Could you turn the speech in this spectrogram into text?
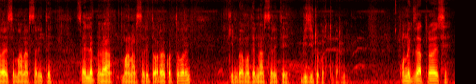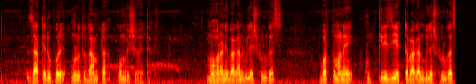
রয়েছে মা নার্সারিতে চাইলে আপনারা মা নার্সারিতে অর্ডার করতে পারেন কিংবা আমাদের নার্সারিতে ভিজিটও করতে পারেন। অনেক জাত রয়েছে। জাতের উপরে মূলত দামটা কম বেশি হয়ে থাকে। মহারানী বাগান, বিলাস ফুল গাছ। বর্তমানে খুব ক্রেজি একটা বাগান, বিলাস ফুল গাছ।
